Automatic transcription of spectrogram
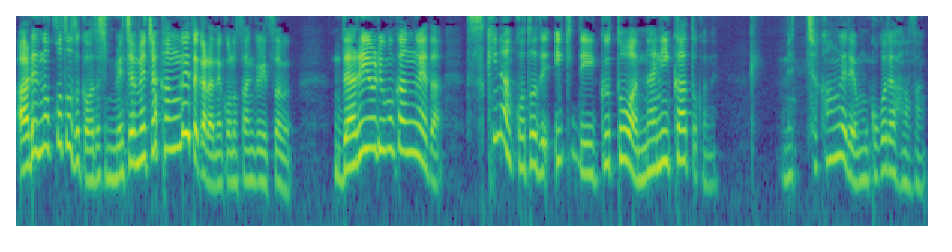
あれのこととか私めちゃめちゃ考えたからね、この3ヶ月多分。誰よりも考えた。好きなことで生きていくとは何かとかね。めっちゃ考えたよ。もうここでは話さん。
